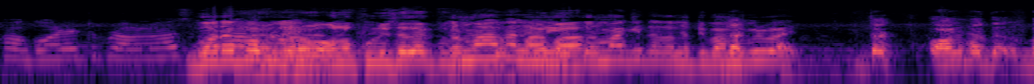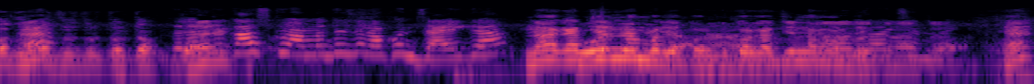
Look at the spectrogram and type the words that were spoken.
হ্যাঁ একটু প্রবলেম আছে। ঘরে প্রবলেম অন পুলিশে লাগ তোর মা জানি তোর মা জানে তুই ভাই দেখ অন বাদ বাদ তাহলে একটা কাজ করে আমাদের যে এখন জায়গা না গার্জিয়ান নাম্বার দে তোর তোর গার্জিয়ান নাম্বার দে। হ্যাঁ?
